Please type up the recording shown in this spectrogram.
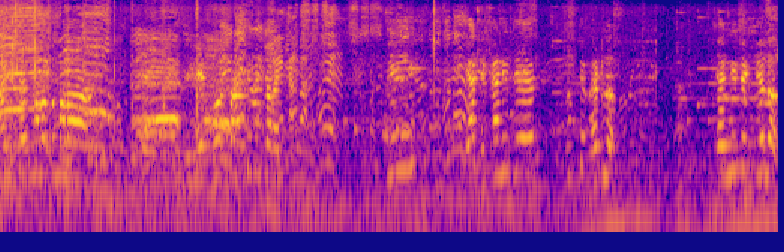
आणि तर मला तुम्हाला एक गोष्ट अशी विचारायची की या ठिकाणी जे कृत्य घडलं ज्यांनी ते केलं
